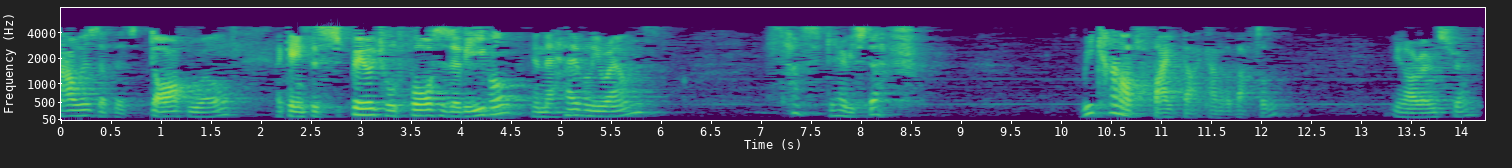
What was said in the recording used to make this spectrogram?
powers of this dark world, against the spiritual forces of evil in the heavenly realms. Sounds scary stuff. We cannot fight that kind of a battle in our own strength.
